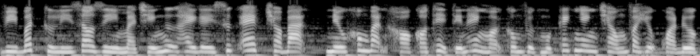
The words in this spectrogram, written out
vì bất cứ lý do gì mà chế ngự hay gây sức ép cho bạn, nếu không bạn khó có thể tiến hành mọi công việc một cách nhanh chóng và hiệu quả được.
